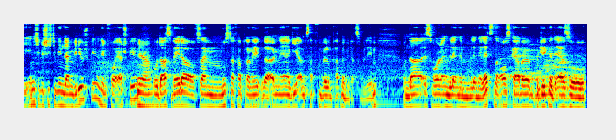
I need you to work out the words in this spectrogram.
die ähnliche Geschichte wie in deinem Videospiel, in dem VR-Spiel, Ja. wo Darth Vader auf seinem Mustafa-Planeten da irgendeine Energie anzapfen will, um Padme wieder zu beleben. Und da ist wohl in, in, in der letzten Ausgabe begegnet er so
